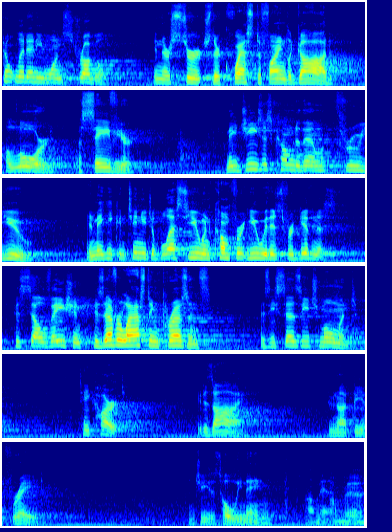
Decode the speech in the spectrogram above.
Don't let anyone struggle in their search, their quest to find a God, a Lord, a Savior. May Jesus come to them through you. And may He continue to bless you and comfort you with His forgiveness, His salvation, His everlasting presence. As He says each moment, Take heart, it is I. Do not be afraid. In Jesus' holy name, amen. Amen.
